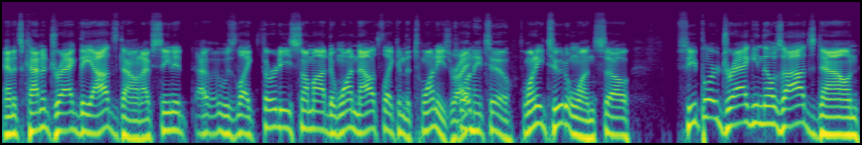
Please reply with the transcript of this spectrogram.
and it's kind of dragged the odds down. I've seen it. Uh, it was like thirty some odd to one. Now it's like in the twenties, right? Twenty two. Twenty two to one. So people are dragging those odds down,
